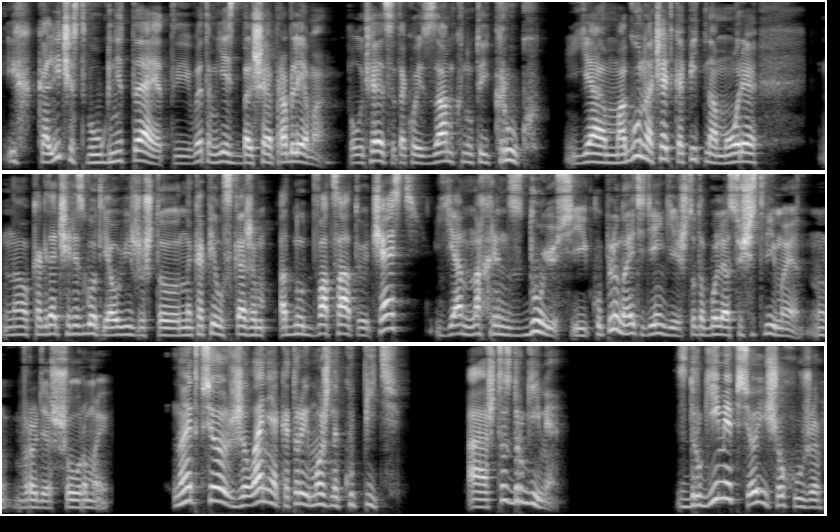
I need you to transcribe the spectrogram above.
Их количество угнетает, и в этом есть большая проблема. Получается такой замкнутый круг. Я могу начать копить на море, но когда через год я увижу, что накопил, скажем, одну двадцатую часть, я нахрен сдуюсь и куплю на эти деньги что-то более осуществимое, ну, вроде шаурмы. Но это все желания, которые можно купить. А что с другими? С другими все еще хуже.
